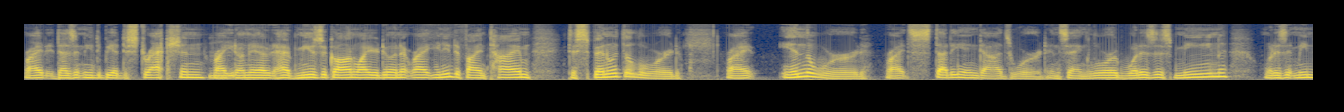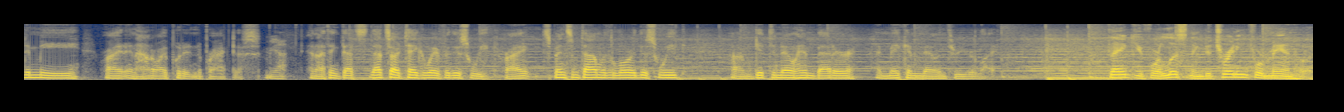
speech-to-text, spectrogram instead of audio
right? It doesn't need to be a distraction, right? You Mm-hmm. don't need to have music on while you're doing it, right? You need to find time to spend with the Lord, right? In the Word, right? Studying God's Word and saying, Lord, what does this mean? What does it mean to me, right? And how do I put it into practice? Yeah. And I think that's that's our takeaway for this week, right? Spend some time with the Lord this week, um, get to know Him better, and make Him known through your life. Thank you for listening to Training for Manhood.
